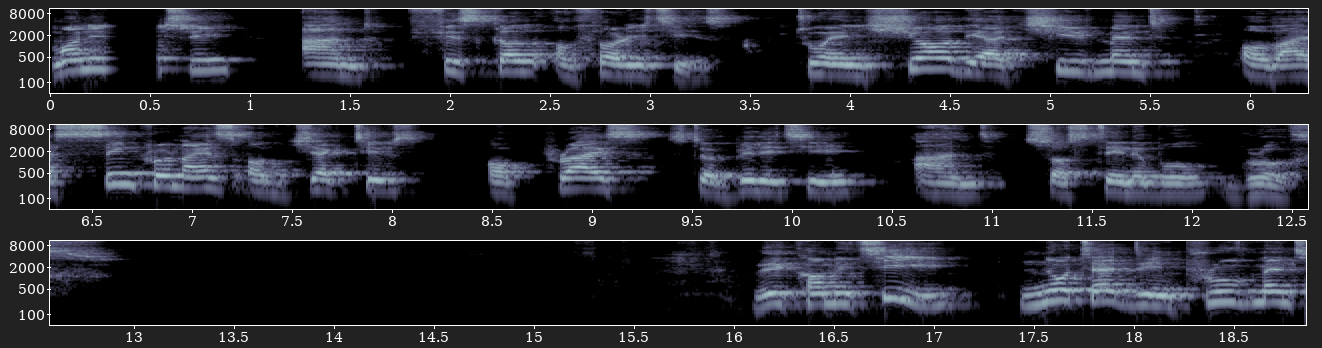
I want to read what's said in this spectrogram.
monetary and fiscal authorities to ensure the achievement of our synchronized objectives of price stability and sustainable growth. The committee noted the improvement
